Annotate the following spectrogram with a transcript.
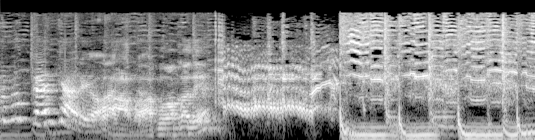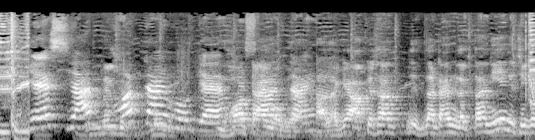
तुम लोग कर क्या रहे हो आप आप मौका दें। यस यार बहुत टाइम। हो गया है बहुत टाइम हो गया। हालाँकि आपके साथ इतना टाइम लगता नहीं है किसी को।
